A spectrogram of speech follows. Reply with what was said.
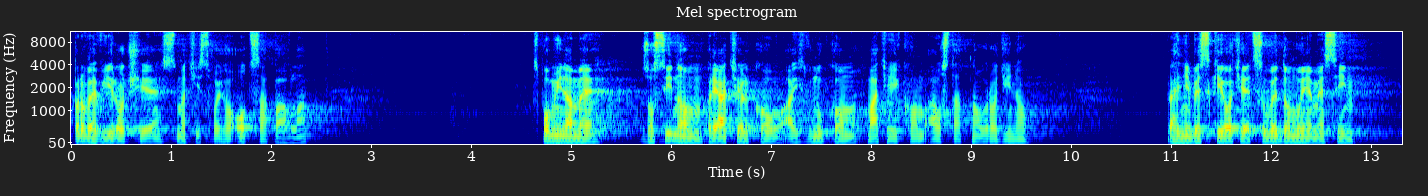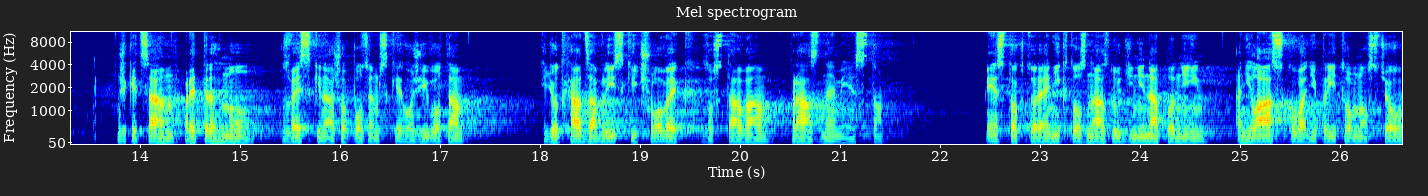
prvé výročie smrti svojho otca Pavla. Spomíname so synom, priateľkou, aj s vnúkom Matejkom a ostatnou rodinou. Drahý nebeský Otec, uvedomujeme si, že keď sa pretrhnú zväzky nášho pozemského života, keď odchádza blízky človek, zostáva prázdne miesto. Miesto, ktoré nikto z nás ľudí nenaplní ani láskou, ani prítomnosťou,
